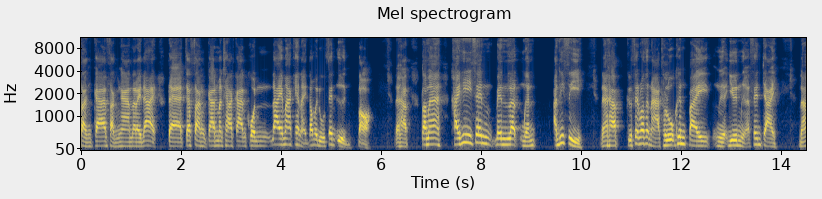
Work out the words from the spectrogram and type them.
สั่งการสั่งงานอะไรได้ แต่จะสั่งการบัญชาการคนได้มากแค่ไหนต้องไปดูเส้นอื่นต่อนะครับ ต่อมาใครที่เส้นเป็นเหมือนอันที่สี่นะครับ คือเส้นวาสนาทะลุขึ้นไปเหนือยืนเหนือเส้นใจนะ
